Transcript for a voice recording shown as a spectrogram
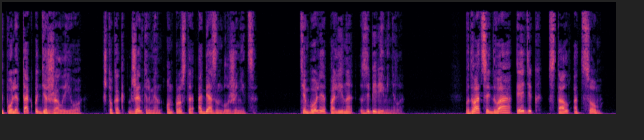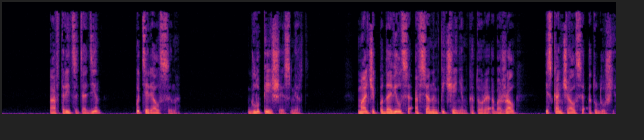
и Поля так поддержала его, что как джентльмен он просто обязан был жениться. Тем более Полина забеременела. В 22 Эдик стал отцом, а в 31 потерял сына. Глупейшая смерть. Мальчик подавился овсяным печеньем, которое обожал, и скончался от удушья.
